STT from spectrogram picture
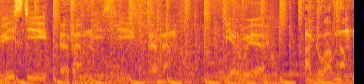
Вести ФМ. Вести ФМ. Первые о главном.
